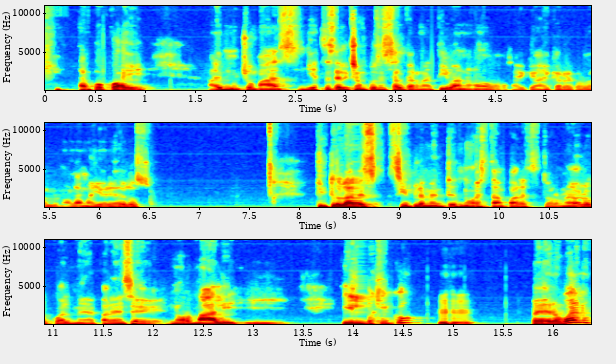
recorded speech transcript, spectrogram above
Tampoco hay, hay mucho más. Y esta selección pues es alternativa, ¿no? hay, que, hay que recordarlo, ¿no? La mayoría de los titulares simplemente no están para este torneo, lo cual me parece normal y, y lógico. Pero bueno,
